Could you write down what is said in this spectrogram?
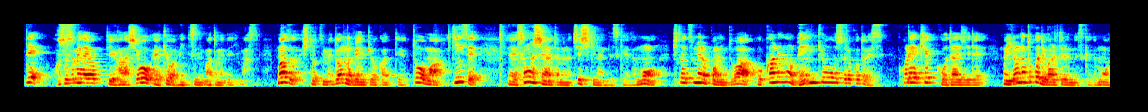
でおすすめだよっていう話を、え今日は3つにまとめていきます。まず1つ目、どんな勉強かっていうと、まあ人生、え損しないための知識なんですけれども、1つ目のポイントはお金の勉強をすることです。これ結構大事で、まあ、いろんなところで言われてるんですけども、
